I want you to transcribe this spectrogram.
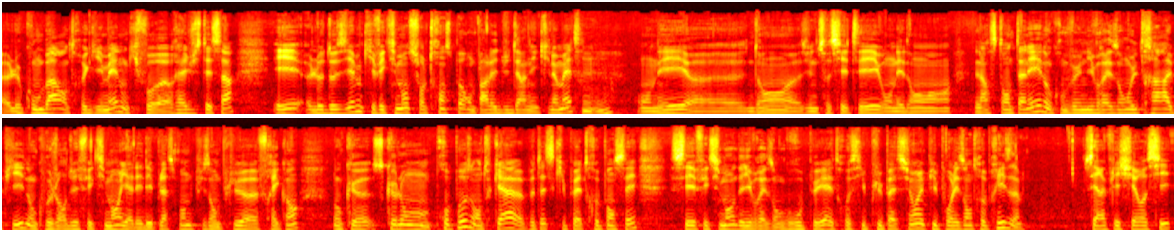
euh, le combat, entre guillemets. Donc, il faut euh, réajuster ça. Et le deuxième, qui effectivement, sur le transport, on parlait du dernier kilomètre. Mmh. On est euh, dans une société où on est dans l'instantané. Donc, on veut une livraison ultra rapide. Donc aujourd'hui, effectivement, il y a des déplacements de plus en plus euh, fréquents. Donc euh, ce que l'on propose, en tout cas, peut-être ce qui peut être repensé, c'est effectivement des livraisons groupées, être aussi plus patient. Et puis pour les entreprises, c'est réfléchir aussi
